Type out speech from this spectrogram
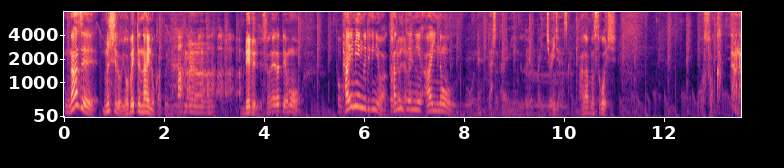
なぜむしろ呼べてないのかという レベルですよね。だってもうタイミング的には完全に「I know」をね出したタイミングがやっぱ一番いいじゃないですか。あの分すごいし。遅かったな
